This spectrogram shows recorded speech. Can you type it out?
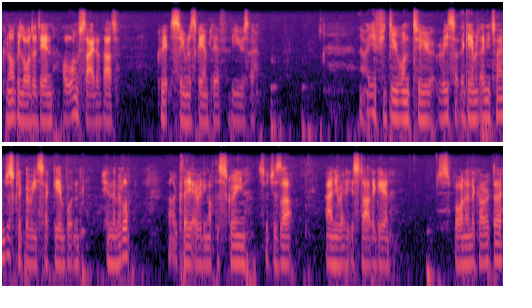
can all be loaded in alongside of that, create seamless gameplay for the user. Now if you do want to reset the game at any time, just click the reset game button in the middle. That'll clear everything off the screen, such as that, and you're ready to start again. Spawn in the character,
